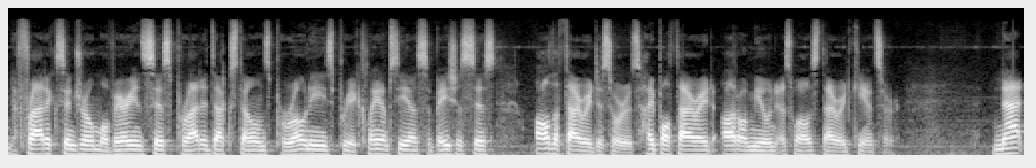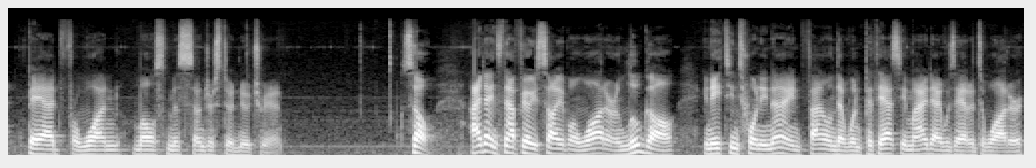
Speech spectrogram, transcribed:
nephrotic syndrome, ovarian cysts, parotid duct stones, Peyronie's, preeclampsia, sebaceous cysts, all the thyroid disorders, hypothyroid, autoimmune, as well as thyroid cancer. Not bad for one most misunderstood nutrient. So, iodine's not very soluble in water, and Lugol in 1829 found that when potassium iodide was added to water,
